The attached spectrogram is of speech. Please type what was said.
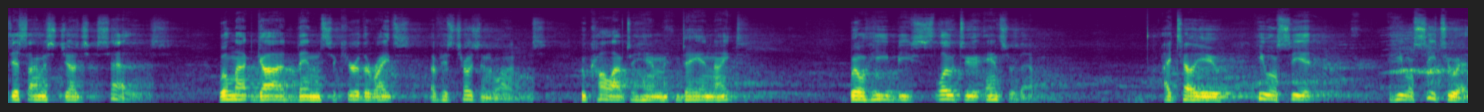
dishonest judge says. Will not God then secure the rights of his chosen ones who call out to him day and night? Will he be slow to answer them? I tell you, he will see it he will see to it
